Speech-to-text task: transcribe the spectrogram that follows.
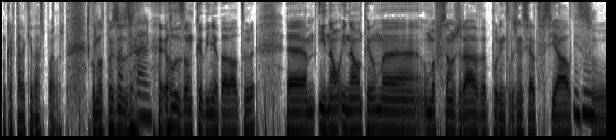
Não quero estar aqui a dar spoilers. Como ele depois Pode usa, ele usa um bocadinho a dada altura um, e, não, e não ter uma, uma versão gerada por inteligência artificial, que isso,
